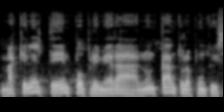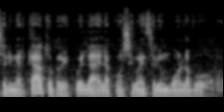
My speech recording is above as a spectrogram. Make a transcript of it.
ma che nel tempo premierà non tanto dal punto di vista di mercato, perché quella è la conseguenza di un buon lavoro,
